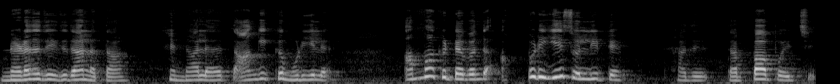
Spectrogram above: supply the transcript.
நடந்தது இதுதான் லதா. என்னால் தாங்கிக்க முடியல. அம்மா கிட்ட வந்து அப்படியே சொல்லிட்டேன். அது தப்பாக போயிடுச்சு.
